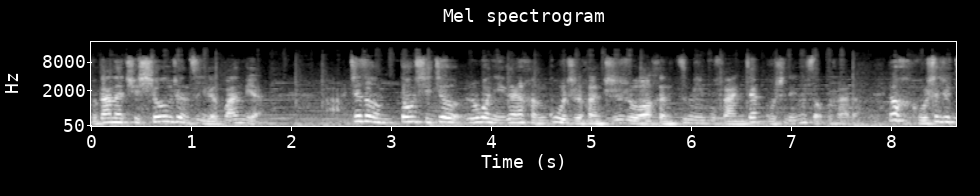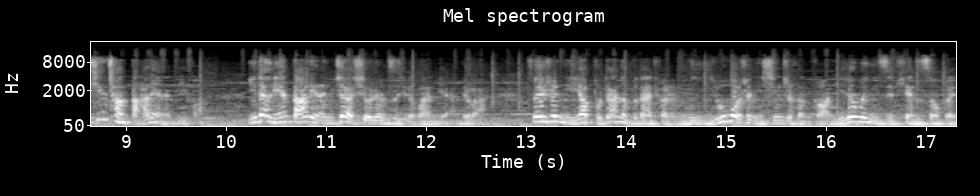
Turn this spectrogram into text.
不断的去修正自己的观点。这种东西就，如果你一个人很固执、很执着、很自命不凡，你在股市里是走不出来的。因为股市就经常打脸的地方，一旦脸打脸了，你就要修正自己的观点，对吧？所以说你要不断的、不断调整。你如果说你心智很高，你认为你自己天资聪慧，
